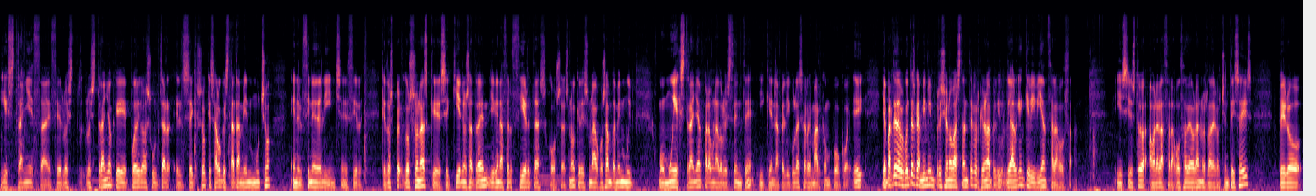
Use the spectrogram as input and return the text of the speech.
y extrañeza, es decir, lo, est- lo extraño que puede resultar el sexo, que es algo que está también mucho en el cine de Lynch, es decir, que dos per- dos personas que se quieren o se atraen lleguen a hacer ciertas cosas, ¿no? Que es una cosa también muy muy extraña para un adolescente y que en la película se remarca un poco. Eh, y aparte de cuentas que a mí me impresionó bastante porque era una película de alguien que vivía en Zaragoza. Y si esto, ahora la Zaragoza de ahora no es la del 86, pero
